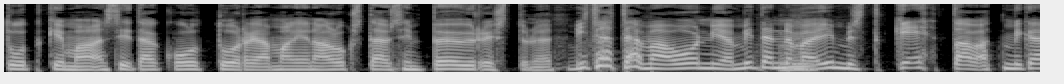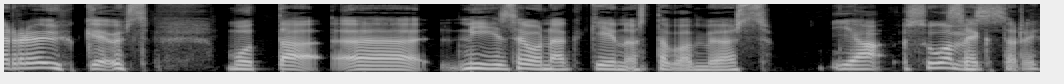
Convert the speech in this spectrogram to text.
tutkimaan sitä kulttuuria, mä olin aluksi täysin pöyristynyt, että mitä tämä on ja miten mm. nämä ihmiset kehtaavat, mikä röyhkeys. Mutta äh, niin se on aika kiinnostava myös ja Suomessa, sektori.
